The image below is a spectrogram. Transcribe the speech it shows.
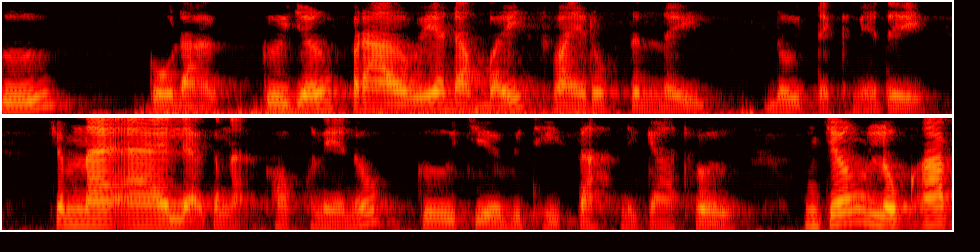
គឺគោលដៅគឺយើងប្រើវាដើម្បីស្វែងរកទិន្នន័យដូចតែគ្នាទេ ចំណែកឯលក្ខណៈខុសគ្នានោះគឺជាវិធីសាស្ត្រនៃការធ្វើអញ្ចឹង lookup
